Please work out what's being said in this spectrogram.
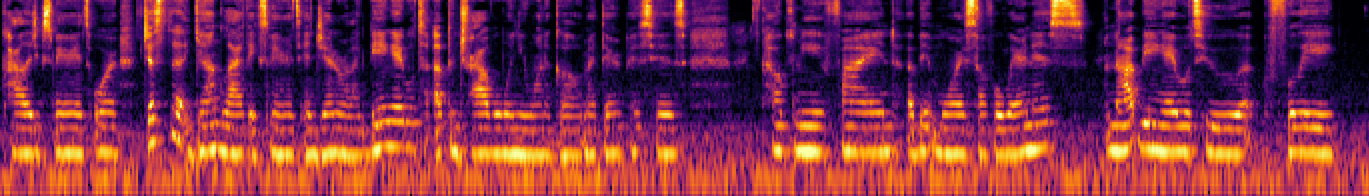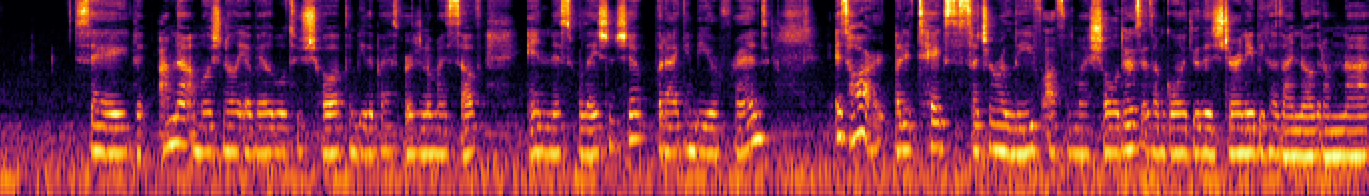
college experience or just the young life experience in general. Like being able to up and travel when you want to go. My therapist has helped me find a bit more self awareness, not being able to fully say I'm not emotionally available to show up and be the best version of myself in this relationship, but I can be your friend. It's hard, but it takes such a relief off of my shoulders as I'm going through this journey because I know that I'm not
